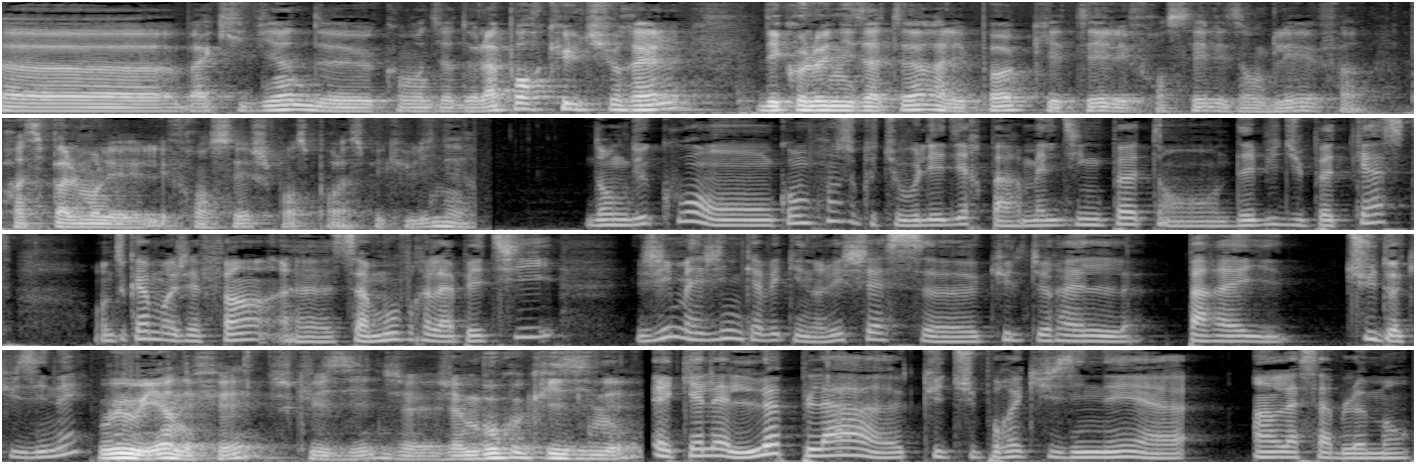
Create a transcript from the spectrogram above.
euh, bah, qui vient de comment dire de l'apport culturel des colonisateurs à l'époque qui étaient les Français, les Anglais, enfin principalement les, Français, je pense pour l'aspect culinaire. Donc du coup, on comprend ce que tu voulais dire par melting pot en début du podcast. En tout cas, moi j'ai faim, euh, ça m'ouvre l'appétit. J'imagine qu'avec une richesse euh, culturelle pareille, tu dois cuisiner Oui, oui, en effet, je cuisine. J'aime beaucoup cuisiner. Et quel est le plat euh, que tu pourrais cuisiner euh, inlassablement?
